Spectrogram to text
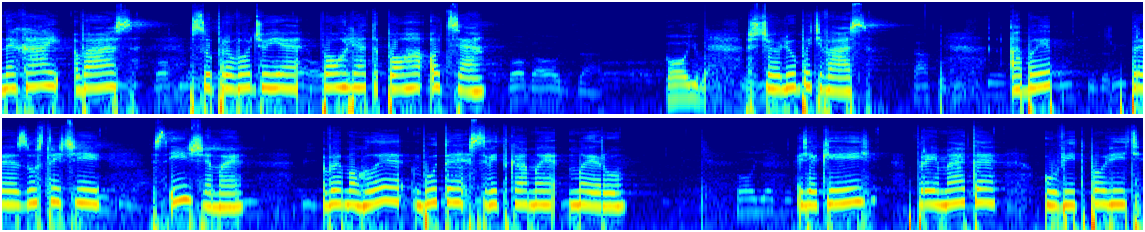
Нехай вас супроводжує погляд Бога Отця, що любить вас, аби при зустрічі з іншими ви могли бути свідками миру, який приймете у відповідь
